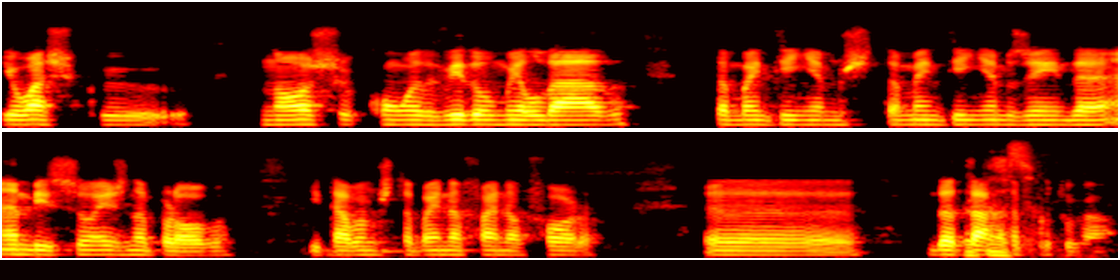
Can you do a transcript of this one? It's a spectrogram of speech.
eu acho que nós, com a devida humildade, também tínhamos, também tínhamos ainda ambições na prova e estávamos também na Final Four uh, da Taça, Taça. Portugal.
